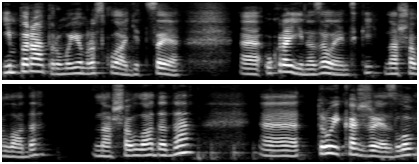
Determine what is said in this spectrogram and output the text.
Імператор у моєму розкладі це е, Україна, Зеленський, наша влада. Наша влада, да? е, тройка жезлов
